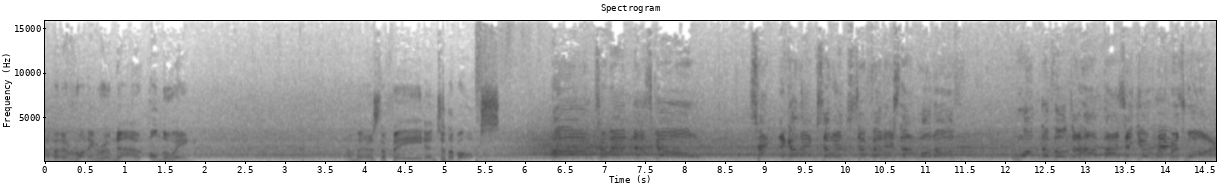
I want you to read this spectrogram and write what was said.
A bit of running room now on the wing. And there's the feed into the box. Oh, tremendous goal! Technical excellence to finish that one off. Wonderful to have that in your repertoire.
